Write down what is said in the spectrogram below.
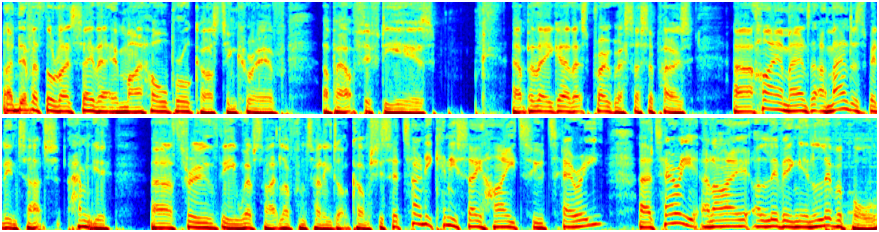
I never thought I'd say that in my whole broadcasting career of about 50 years. Uh, but there you go. That's progress, I suppose. Uh, hi, Amanda. Amanda's been in touch, haven't you? Uh, through the website lovefromtony.com. She said, Tony, can you say hi to Terry? Uh, Terry and I are living in Liverpool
